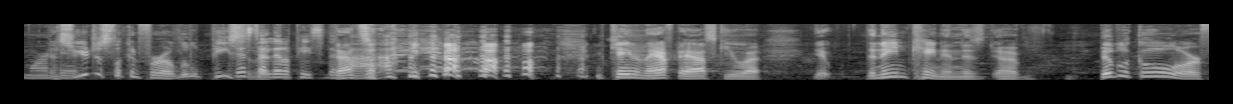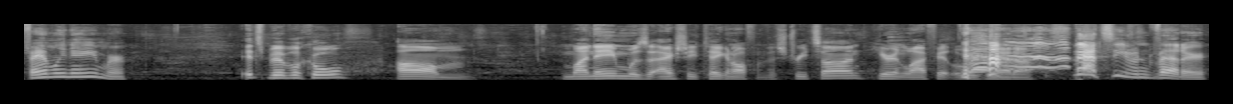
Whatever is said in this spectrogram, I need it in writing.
market. And so you're just looking for a little piece Just of a it. little piece of the That's pie. Canaan, I have to ask you, uh, it- the name Canaan is uh, biblical or family name or? It's biblical. Um, my name was actually taken off of a street sign here in Lafayette, Louisiana. That's even better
